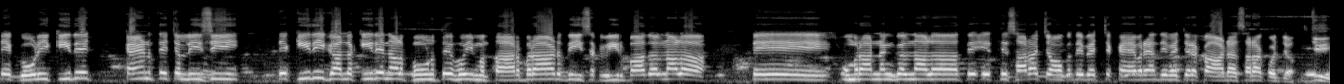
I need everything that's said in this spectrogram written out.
ਤੇ ਗੋਲੀ ਕਿਹਦੇ ਕਹਿਣ ਤੇ ਚੱਲੀ ਸੀ? ਤੇ ਕਿਹਦੀ ਗੱਲ ਕਿਹਦੇ ਨਾਲ ਫੋਨ ਤੇ ਹੋਈ? ਮਨਤਾਰ ਬਰਾੜ ਦੀ ਸੁਖਵੀਰ ਬਾਦਲ ਨਾਲ ਤੇ ਉਮਰਾ ਨੰਗਲ ਨਾਲ ਤੇ ਇੱਥੇ ਸਾਰਾ ਚੌਂਕ ਦੇ ਵਿੱਚ ਕੈਮਰਿਆਂ ਦੇ ਵਿੱਚ ਰਿਕਾਰਡ ਹੈ ਸਾਰਾ ਕੁਝ। ਜੀ।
